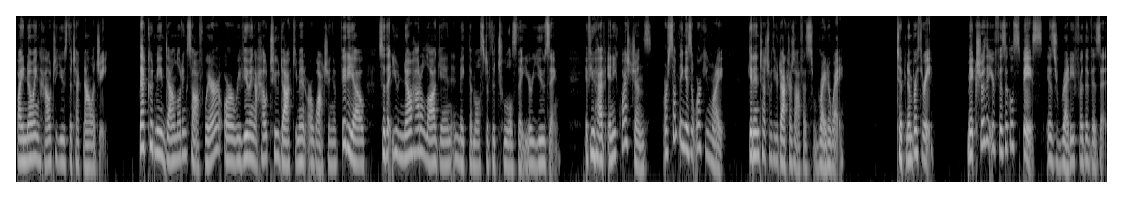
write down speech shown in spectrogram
by knowing how to use the technology. That could mean downloading software or reviewing a how to document or watching a video so that you know how to log in and make the most of the tools that you're using. If you have any questions or something isn't working right, get in touch with your doctor's office right away. Tip number three make sure that your physical space is ready for the visit.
